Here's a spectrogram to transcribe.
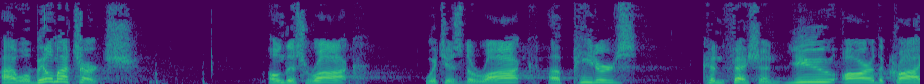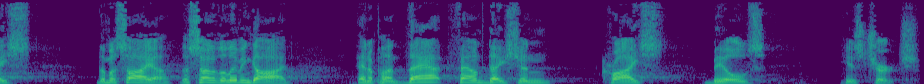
I will build my church. On this rock, which is the rock of Peter's confession. You are the Christ, the Messiah, the Son of the living God. And upon that foundation, Christ builds his church.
